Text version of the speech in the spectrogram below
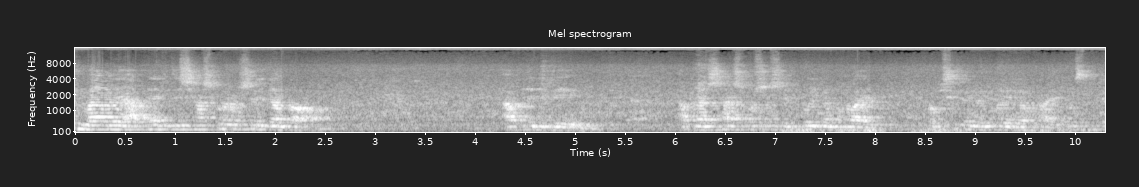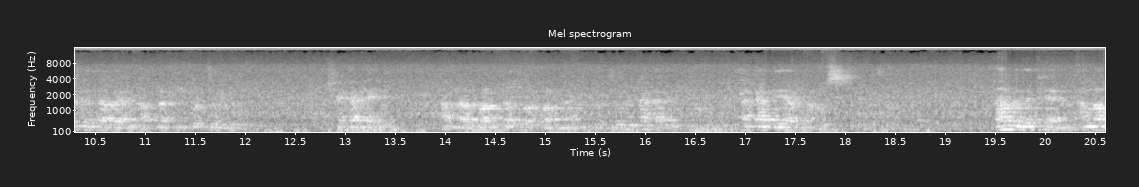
কৃত্রিমভাবে আপনি যদি শ্বাস প্রশ্বাসের জন্য আপনি যদি আপনার শ্বাস প্রশ্বাসের প্রয়োজন হয়, অক্সিজেনের প্রয়োজন হয়, হসপিটালে যাবেন, আপনার কি করতে হবে? সেখানে আপনার ঘণ্টার পর ঘণ্টা কি করতে হবে। টাকা দিতে। টাকা দিয়ে আপনার তাহলে দেখেন, আল্লাহ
